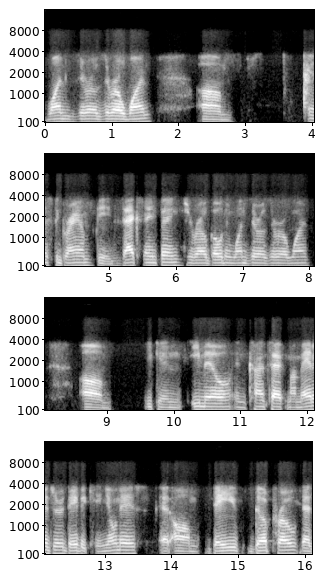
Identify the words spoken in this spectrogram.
one zero zero one. Um Instagram, the exact same thing, Jarrell Golden one zero zero one. Um you can email and contact my manager, David Quinones, at um Dave Pro. That's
